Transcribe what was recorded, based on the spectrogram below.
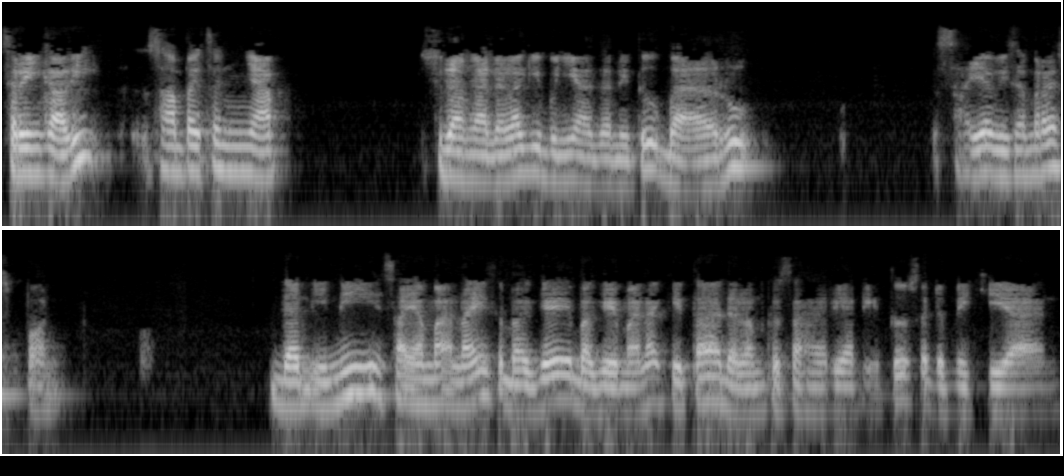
sering kali sampai senyap sudah nggak ada lagi bunyi azan itu baru saya bisa merespon. Dan ini saya maknai sebagai bagaimana kita dalam keseharian itu sedemikian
